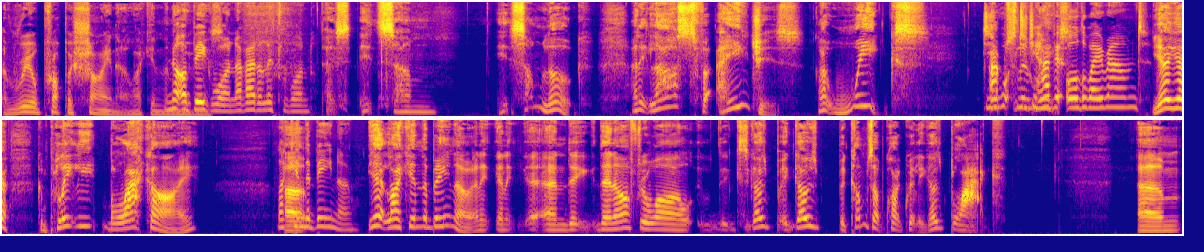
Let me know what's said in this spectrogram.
A real proper shiner, like in the not a big one. I've had a little one. It's it's um, it's some look, and it lasts for ages, like weeks. Did you, did you have it all the way around? Yeah, yeah, completely black eye. Like Uh, in the Beano? Yeah, like in the Beano, and it and it, and it, then after a while, it goes it goes it comes up quite quickly. It goes black. Um,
